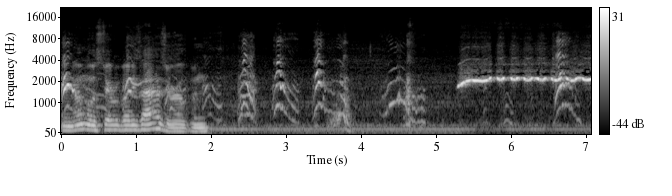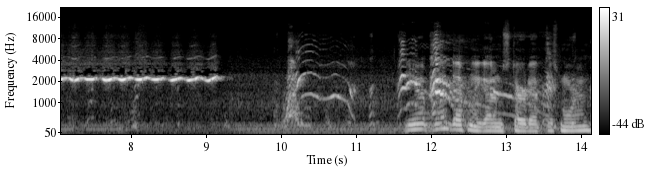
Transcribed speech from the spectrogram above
and almost everybody's eyes are open. Yep, that definitely got them stirred up this morning.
